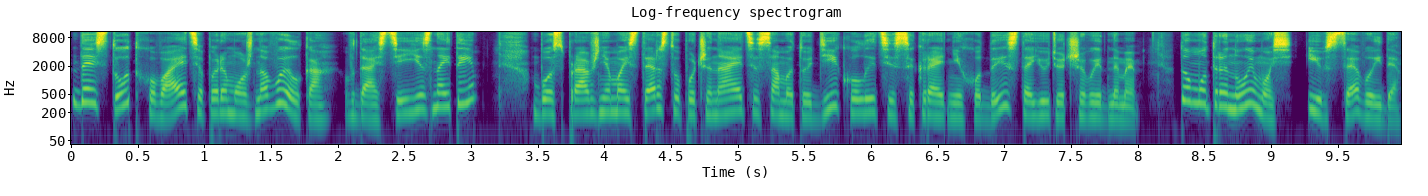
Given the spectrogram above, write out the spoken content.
Десь тут ховається переможна вилка. Вдасться її знайти? Бо справжнє майстерство починається саме тоді, коли ці секретні ходи стають очевидними. Тому тренуємось, і все вийде.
